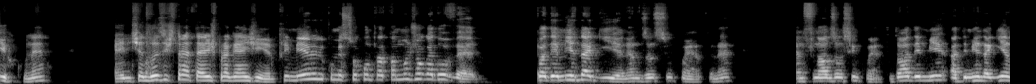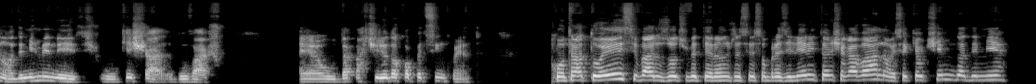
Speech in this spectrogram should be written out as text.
circo, né, ele tinha duas estratégias para ganhar dinheiro. Primeiro, ele começou a contratar um jogador velho, o Ademir da Guia, né, nos anos 50, né, no final dos anos 50. Então, Ademir, Ademir da Guia não, Ademir Menezes, o Queixada, do Vasco, é o da partilha da Copa de 50 contratou esse vários outros veteranos da seleção brasileira, então ele chegava, ah, não, esse aqui é o time do Ademir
